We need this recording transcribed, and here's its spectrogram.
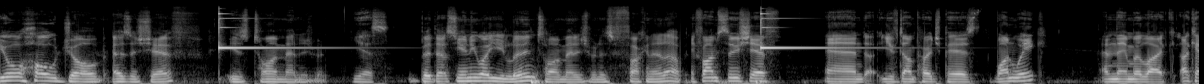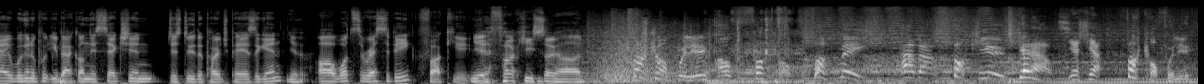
your whole job as a chef is time management. Yes. But that's the only way you learn time management is fucking it up. If I'm sous chef and you've done poached pears one week, and then we're like, okay, we're going to put you back on this section, just do the poached pears again. Yeah. Oh, what's the recipe? Fuck you. Yeah, fuck you so hard. Fuck off, will you? Oh, fuck off. Fuck me. How about fuck you? Get out. Yes, yeah. Fuck off, will you?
